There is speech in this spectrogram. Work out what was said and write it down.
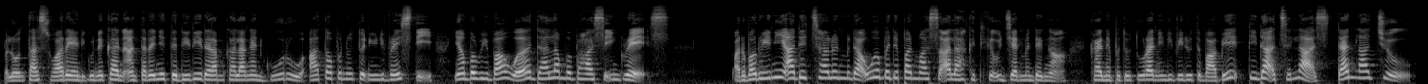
pelontar suara yang digunakan antaranya terdiri dalam kalangan guru atau penuntut universiti yang berwibawa dalam berbahasa Inggeris. Baru-baru ini ada calon mendakwa berdepan masalah ketika ujian mendengar kerana pertuturan individu terbabit tidak jelas dan laju.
